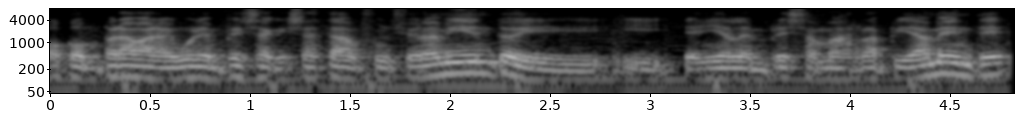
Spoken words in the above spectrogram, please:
o compraban alguna empresa que ya estaba en funcionamiento y, tenían la empresa más rápidamente.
